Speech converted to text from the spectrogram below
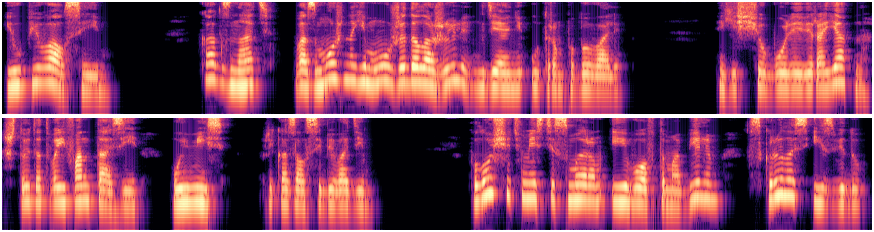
и упивался им. Как знать, Возможно, ему уже доложили, где они утром побывали. «Еще более вероятно, что это твои фантазии. Уймись», — приказал себе Вадим. Площадь вместе с мэром и его автомобилем скрылась из виду,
